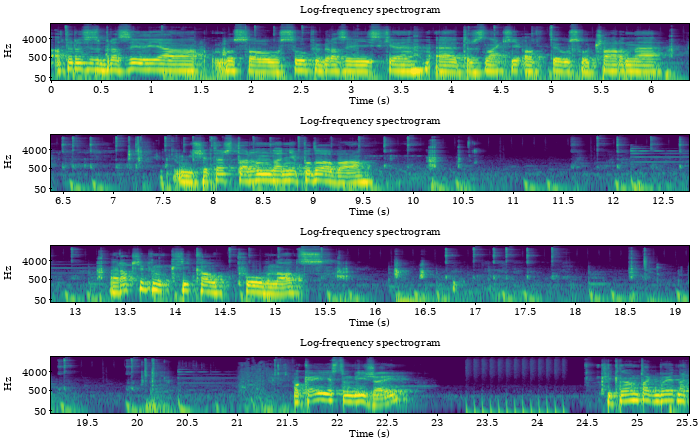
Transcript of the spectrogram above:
A teraz jest Brazylia, bo są słupy brazylijskie, e, też znaki od tyłu są czarne. Mi się też ta runda nie podoba. Raczej bym klikał północ. Okej, jestem bliżej. Kliknąłem tak, bo jednak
